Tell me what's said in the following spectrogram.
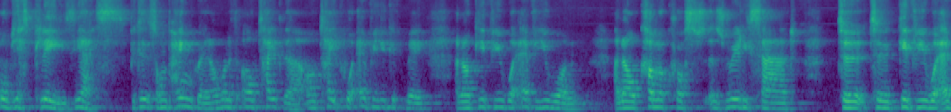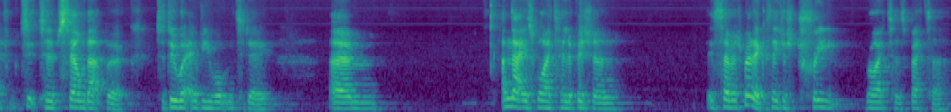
oh, yes, please, yes, because it's on Penguin. I want to, I'll take that. I'll take whatever you give me and I'll give you whatever you want. And I'll come across as really sad to to give you whatever to, to sell that book to do whatever you want me to do um, and that is why television is so much better because they just treat writers better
